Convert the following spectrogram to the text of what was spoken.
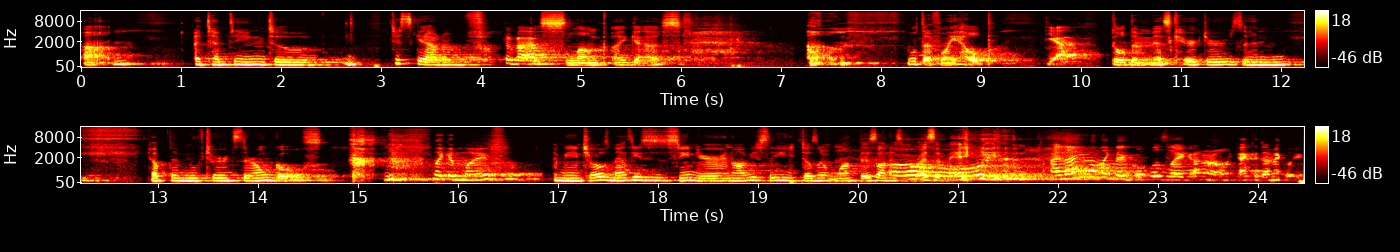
um, attempting to just get out of The vibe. slump, I guess, um, will definitely help Yeah. build them as characters and help them move towards their own goals. Like in life. I mean, Charles Matthews is a senior, and obviously he doesn't want this on his Oh. resume. I thought even like their goal was like I don't know, like academically.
